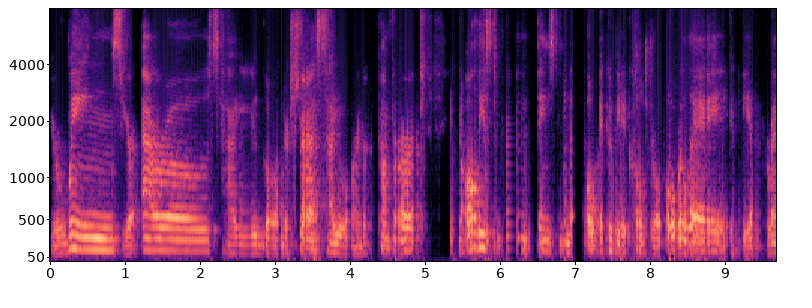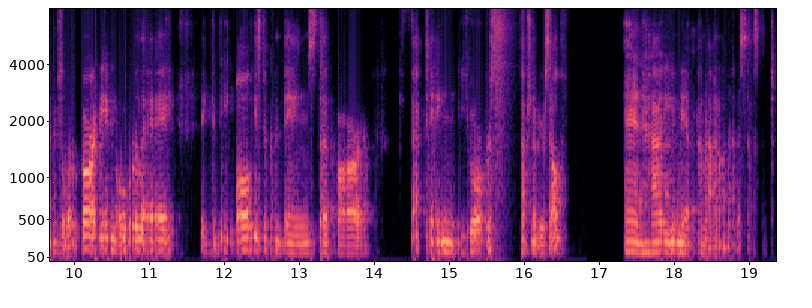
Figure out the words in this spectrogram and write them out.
your wings, your arrows, how you go under stress, how you are under comfort. And all these different things. Oh, it could be a cultural overlay, it could be a parental or guardian overlay, it could be all these different things that are affecting your perception of yourself and how you may have come out on that assessment.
